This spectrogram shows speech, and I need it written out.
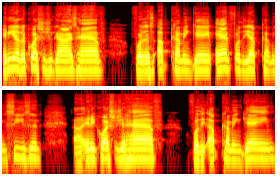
any other questions you guys have for this upcoming game and for the upcoming season? Uh, any questions you have for the upcoming game?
